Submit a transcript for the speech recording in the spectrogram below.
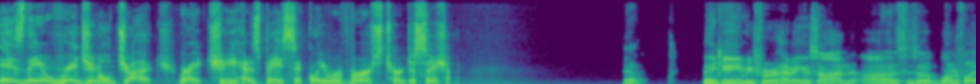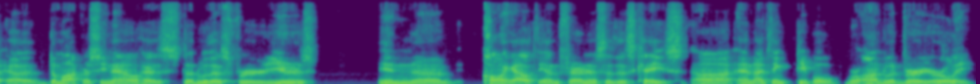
is the original judge, right? She has basically reversed her decision. Yeah. Thank you, Amy, for having us on. Uh, this is a wonderful uh, democracy now has stood with us for years in uh, calling out the unfairness of this case, uh, and I think people were onto it very early.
